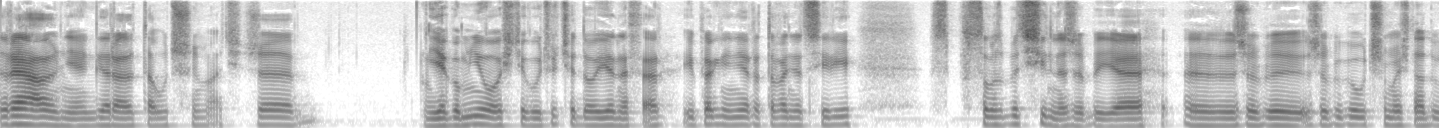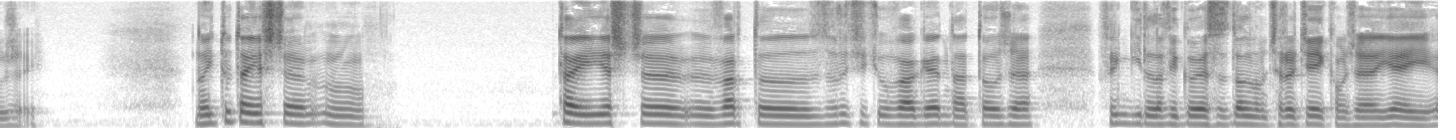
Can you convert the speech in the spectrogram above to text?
realnie Geralta utrzymać, że jego miłość, jego uczucie do Yennefer i pragnienie ratowania Ciri są zbyt silne, żeby, je, y, żeby, żeby go utrzymać na dłużej. No i tutaj jeszcze mm, tutaj jeszcze warto zwrócić uwagę na to, że Fringilla Vigo jest zdolną czarodziejką, że jej, y,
